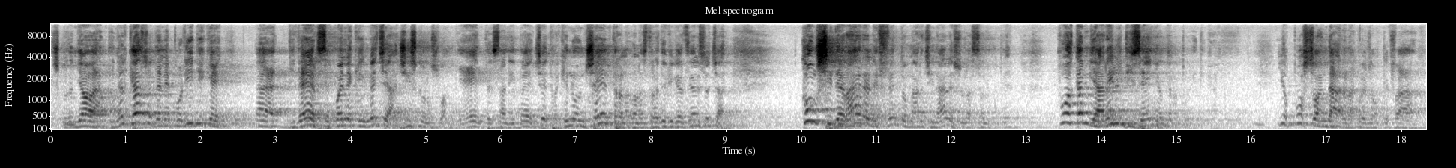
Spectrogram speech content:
scusa andiamo avanti, nel caso delle politiche eh, diverse, quelle che invece agiscono su ambiente, sanità, eccetera, che non c'entrano con la stratificazione sociale, considerare l'effetto marginale sulla salute può cambiare il disegno della politica. Io posso andare da quello che fa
